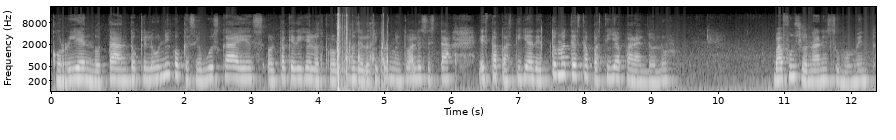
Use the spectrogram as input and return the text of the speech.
corriendo tanto que lo único que se busca es, ahorita que dije los problemas de los ciclos menstruales, está esta pastilla de tómate esta pastilla para el dolor. Va a funcionar en su momento,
